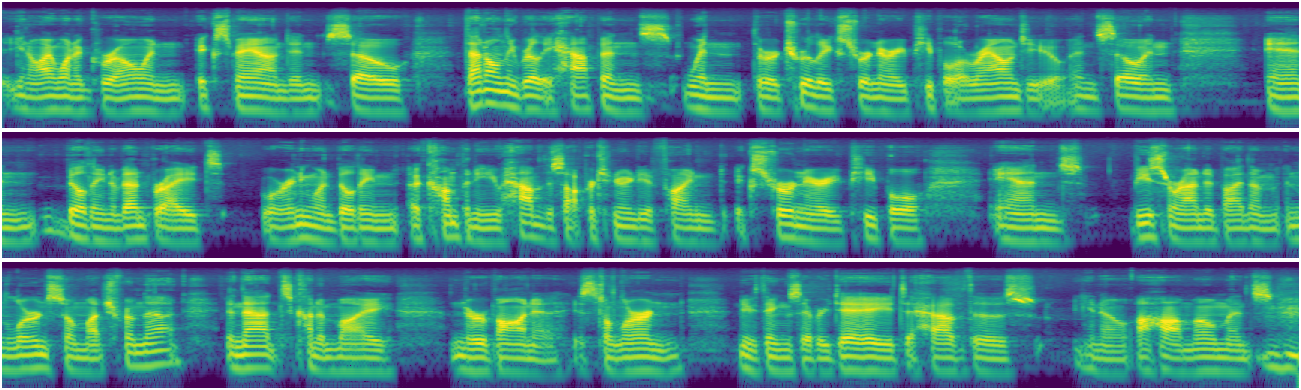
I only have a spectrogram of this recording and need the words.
you know I want to grow and expand, and so that only really happens when there are truly extraordinary people around you, and so in in building Eventbrite or anyone building a company, you have this opportunity to find extraordinary people and be surrounded by them and learn so much from that. And that's kind of my nirvana is to learn new things every day, to have those, you know, aha moments. Mm-hmm.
